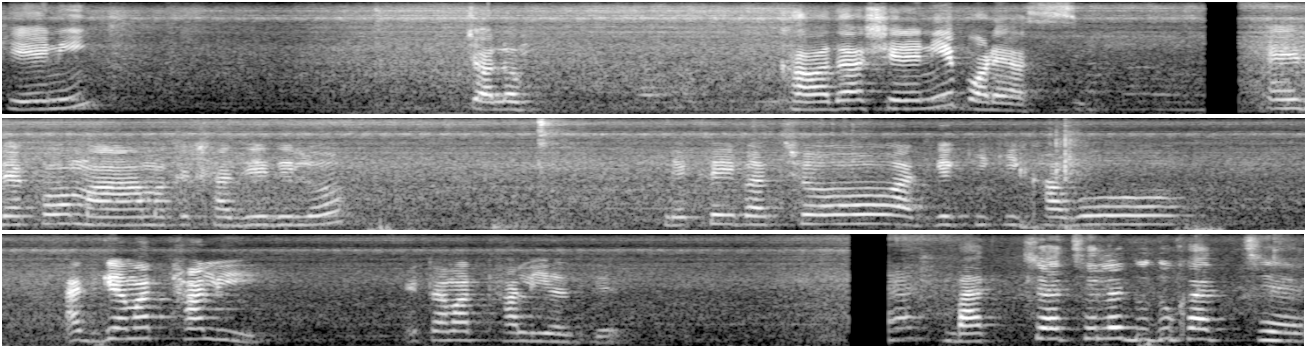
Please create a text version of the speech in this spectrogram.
খেয়ে নিই। চলো, খাওয়া দাওয়া সেরে নিয়ে পরে আসছি। এই দেখো, মা আমাকে সাজিয়ে দিল। দেখতেই পাচ্ছ, আজকে কি কি খাব? আজকে আমার থালি। এটা আমার থালি আজকে। বাচ্চা ছেলে দুধু খাচ্ছে।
